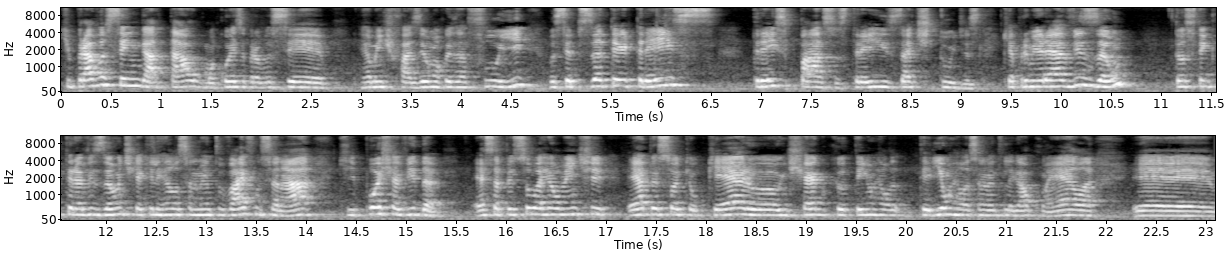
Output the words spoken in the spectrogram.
que para você engatar alguma coisa, para você realmente fazer uma coisa fluir, você precisa ter três, três passos, três atitudes. Que a primeira é a visão. Então você tem que ter a visão de que aquele relacionamento vai funcionar, que poxa vida, essa pessoa realmente é a pessoa que eu quero, eu enxergo que eu tenho teria um relacionamento legal com ela. É,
